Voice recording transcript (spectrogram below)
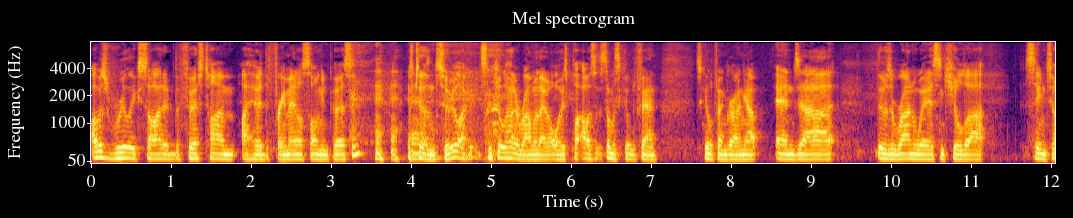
I was really excited the first time I heard the Fremantle song in person. It's 2002. Like St Kilda had a run where they always play. I was a St Kilda fan, St Kilda fan growing up, and uh, there was a run where St Kilda seemed to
